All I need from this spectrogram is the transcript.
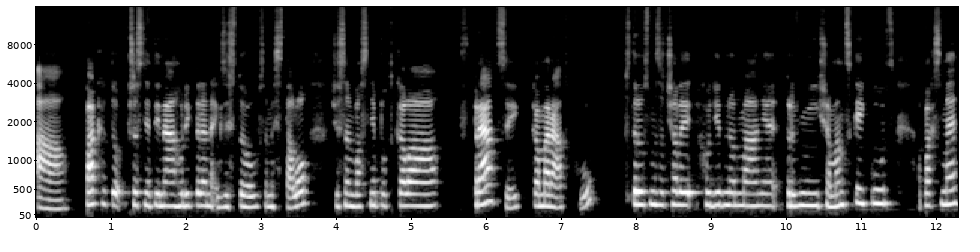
A pak to přesně ty náhody, které neexistují, se mi stalo, že jsem vlastně potkala v práci kamarádku, s kterou jsme začali chodit normálně první šamanský kurz a pak jsme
